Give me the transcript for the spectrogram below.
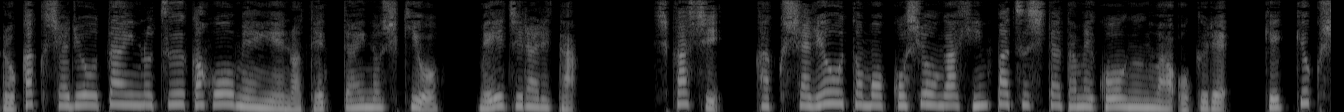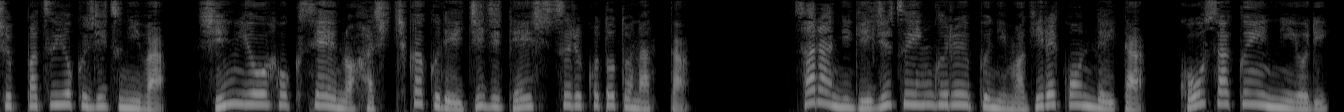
路角車両隊の通過方面への撤退の指揮を命じられた。しかし、各車両とも故障が頻発したため行軍は遅れ、結局出発翌日には、新陽北西の橋近くで一時停止することとなった。さらに技術員グループに紛れ込んでいた工作員により、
